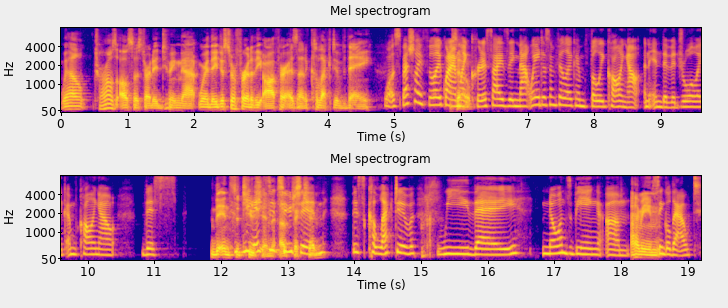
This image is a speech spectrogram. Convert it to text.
well, Charles also started doing that, where they just refer to the author as a collective they. Well, especially I feel like when I'm So- like criticizing that way, it doesn't feel like I'm fully calling out an individual. Like I'm calling out this The institution, the institution, this collective we they. No one's being um I mean, singled out.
